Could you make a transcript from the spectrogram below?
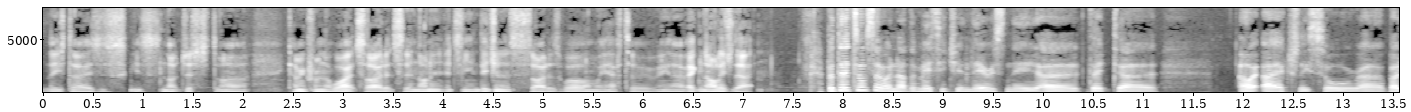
these days is is not just uh, coming from the white side; it's the non it's the indigenous side as well, and we have to you know acknowledge that. But that's also another message in there, isn't there? Uh, that uh, I, I actually saw uh,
